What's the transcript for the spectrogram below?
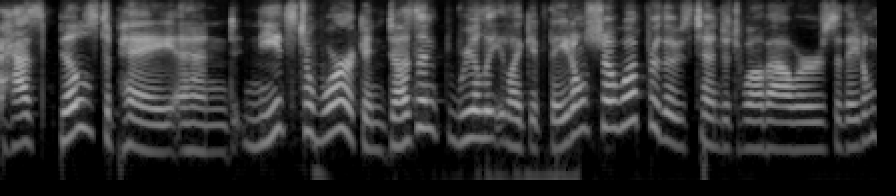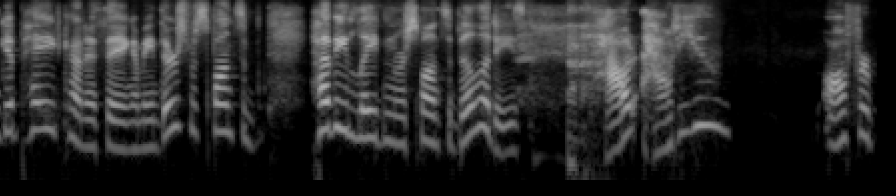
has bills to pay and needs to work and doesn't really like if they don't show up for those 10 to 12 hours or they don't get paid kind of thing i mean there's responsible heavy laden responsibilities. How how do you offer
